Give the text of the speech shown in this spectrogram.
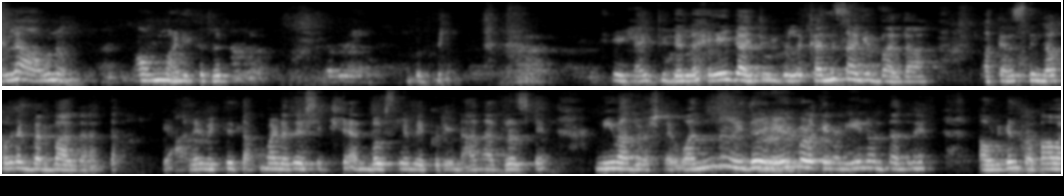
ಎಲ್ಲ ಅವನು ಅವನು ಮಾಡಿದ್ದು ಗೊತ್ತಿಲ್ಲ. ಹೇಗಾಯ್ತು? ಇದೆಲ್ಲ ಹೇಗಾಯ್ತು? ಇದೆಲ್ಲ ಕನಸಾಗಿರ್ಬಾರ್ದ? ಆ ಕನಸಿನಿಂದ ಹೊರಗೆ ಬರಬಾರ್ದ ಅಂತ. ಯಾರೇ ವ್ಯಕ್ತಿ ತಪ್ಪು ಮಾಡಿದ್ರೆ ಶಿಕ್ಷೆ ಅನುಭವಿಸ್ಲೇಬೇಕು ರೀ. ನಾನಾದರೂ ಅಷ್ಟೇ. ನೀವಾದರೂ ಅಷ್ಟೇ. ಒಂದು ಇದು ಹೇಳ್ಕೊಳಕ್ಕೆ ನಾನು ಏನು ಅಂತಂದರೆ, ಆ ಹುಡುಗನ ಸ್ವಭಾವ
